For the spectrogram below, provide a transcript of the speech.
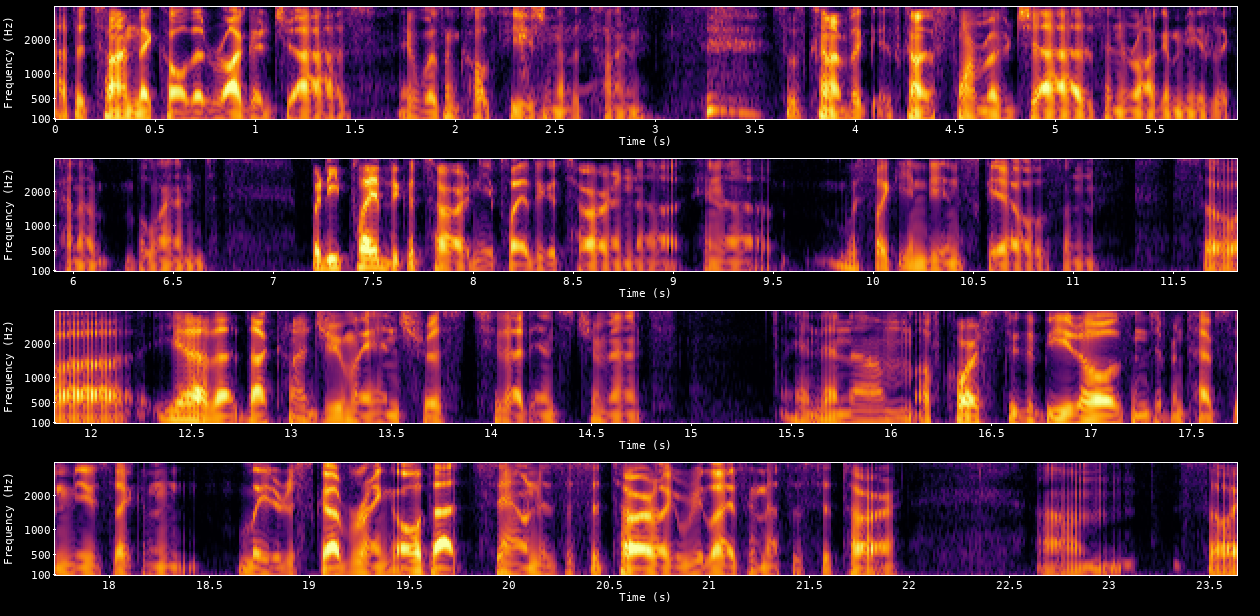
At the time, they called it raga jazz. It wasn't called fusion at the time. So it's kind of a, it's kind of a form of jazz and raga music kind of blend. But he played the guitar, and he played the guitar in a, in a with like Indian scales, and so uh, yeah, that that kind of drew my interest to that instrument. And then, um, of course, through the Beatles and different types of music, and later discovering, oh, that sound is a sitar, like realizing that's a sitar. Um, so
